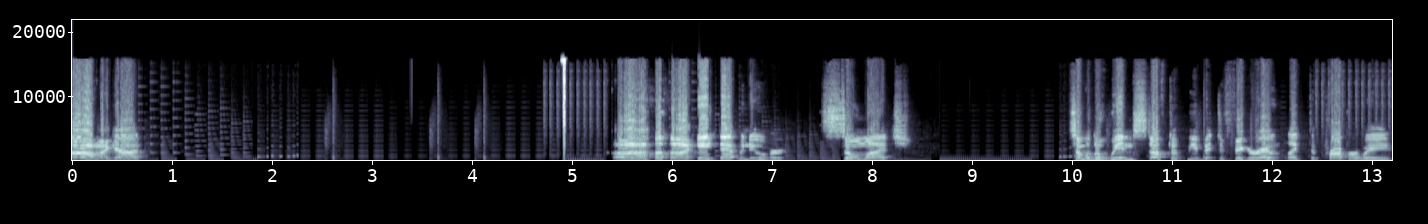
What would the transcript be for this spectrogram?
Oh my god! I hate that maneuver so much. Some of the wind stuff took me a bit to figure out, like, the proper way.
